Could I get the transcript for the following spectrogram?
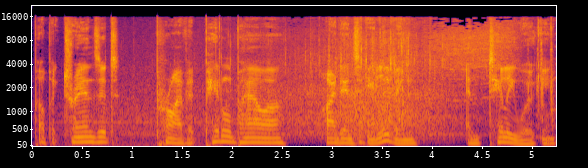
public transit, private pedal power, high density living, and teleworking.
